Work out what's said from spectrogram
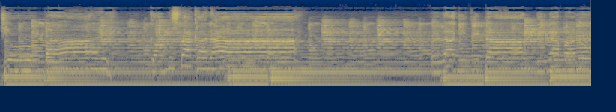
Jupay, kamusta ka na? Palagi kitang pinapanood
